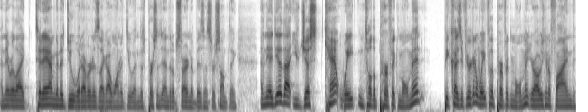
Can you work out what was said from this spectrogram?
and they were like, "Today I'm gonna do whatever it is like I want to do." And this person ended up starting a business or something. And the idea that you just can't wait until the perfect moment, because if you're gonna wait for the perfect moment, you're always gonna find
